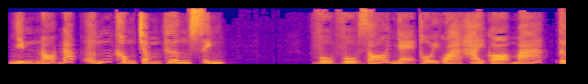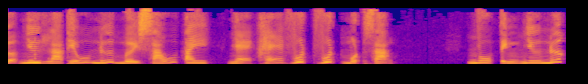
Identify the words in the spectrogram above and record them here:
nhìn nó đáp ứng không trầm thương sinh. Vù vù gió nhẹ thổi qua hai gò má, tựa như là thiếu nữ 16 tay, nhẹ khẽ vuốt vuốt một dạng. Nhu tình như nước.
